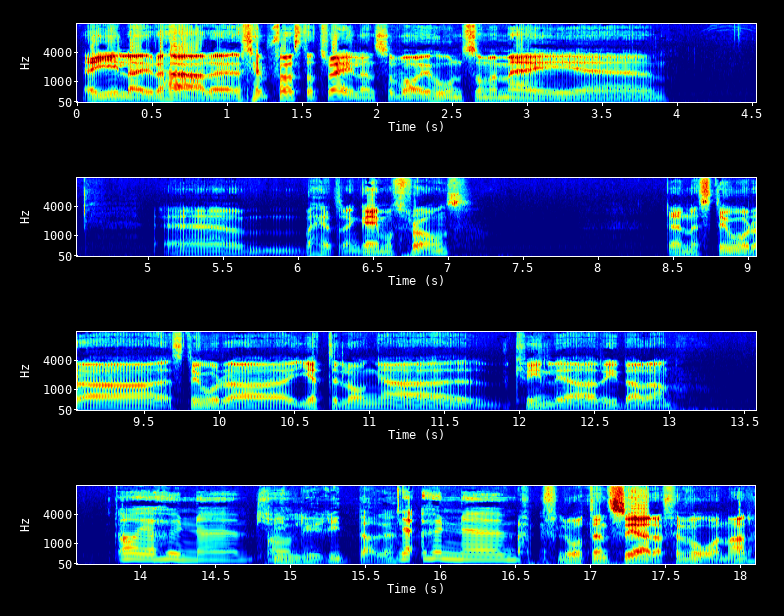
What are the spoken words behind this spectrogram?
Jag gillar ju det här. Den första trailern så var ju hon som är med i eh, eh, vad heter den? Game of Thrones. Den stora, stora, jättelånga kvinnliga riddaren. Ja, ja hon... eh, Kvinnlig riddare. Ja, hon... eh, Låt inte så jävla förvånad.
